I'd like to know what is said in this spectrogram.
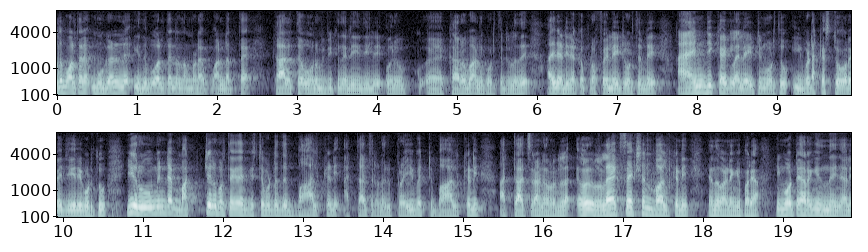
അതുപോലെ തന്നെ മുകളിൽ ഇതുപോലെ തന്നെ നമ്മുടെ പണ്ടത്തെ കാലത്തെ ഓർമ്മിപ്പിക്കുന്ന രീതിയിൽ ഒരു കർവാണ് കൊടുത്തിട്ടുള്ളത്. അതിനിടയിലൊക്കെ പ്രൊഫൈൽ ലൈറ്റ് കൊടുത്തിട്ടുണ്ട്. ആന്റിക് ആയിട്ടുള്ള ലൈറ്റും കൊടുത്തു. ഇവിടെയൊക്കെ സ്റ്റോറേജ് ഏരിയ കൊടുത്തു. ഈ റൂമിന്റെ മറ്റൊരു പ്രത്യേകത എനിക്ക് ഇഷ്ടപ്പെട്ടത് ബാൽക്കണി അറ്റാച്ച്ഡാണ് ഒരു പ്രൈവറ്റ് ബാൽക്കണി അറ്റാച്ച്ഡാണ് റിലാക്സേഷൻ ബാൽക്കണി എന്ന് വേണമെങ്കിൽ പറയാം. ഇങ്ങോട്ട് ഇറങ്ങി നിന്ന് കഴിഞ്ഞാൽ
